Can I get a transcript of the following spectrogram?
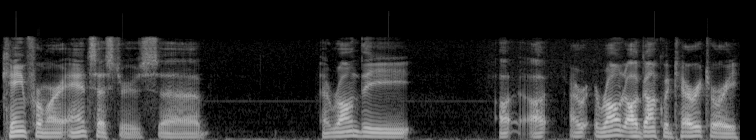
came from our ancestors uh, around the uh, uh around Algonquin territory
